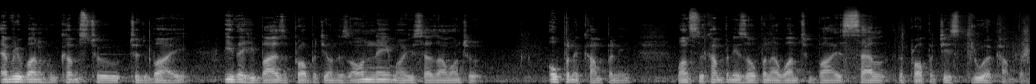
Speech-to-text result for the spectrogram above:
everyone who comes to, to Dubai, either he buys a property on his own name or he says, I want to open a company. Once the company is open, I want to buy, sell the properties through a company.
